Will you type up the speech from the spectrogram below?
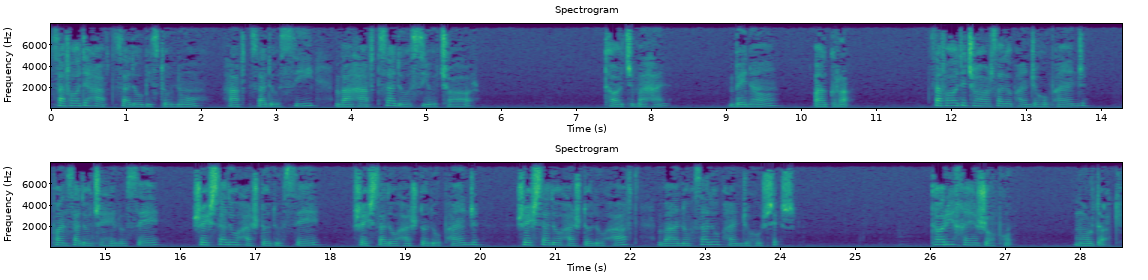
صفحات 729 730 و 734 تاج محل. بنا آگرا. صفحات 455 543 683 685 687 و 956 تاریخ ژاپن. مرداک.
